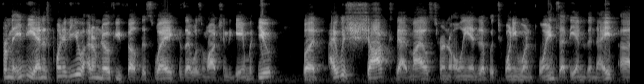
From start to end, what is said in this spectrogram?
from the Indiana's point of view, I don't know if you felt this way because I wasn't watching the game with you, but I was shocked that Miles Turner only ended up with 21 points at the end of the night. Uh,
